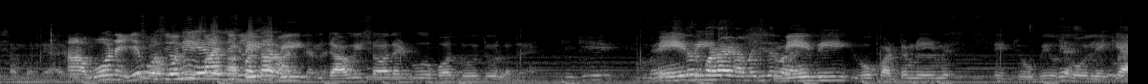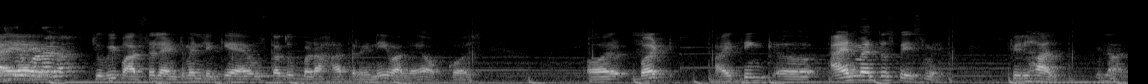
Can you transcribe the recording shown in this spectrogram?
संबंध है। हाँ वो नहीं है वो वो नहीं है, अभी है। वी दैट वो बहुत दूर दूर लग रहा है। क्योंकि मैं बी वो क्वांटम में से जो भी उसको क्योंकि लेके आया है जो भी पार्सल एंटमैन लेके आया है उसका तो बड़ा हाथ रहने ही वाला है ऑफ़ कोर्स और but I think Iron Man तो स्पेस में फ़िलहाल। फ़िलहाल।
